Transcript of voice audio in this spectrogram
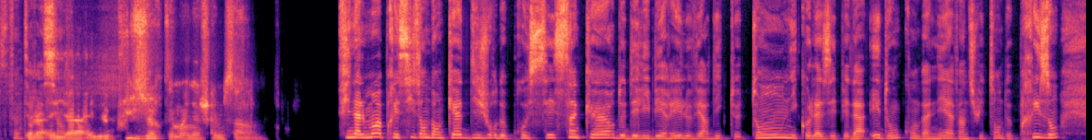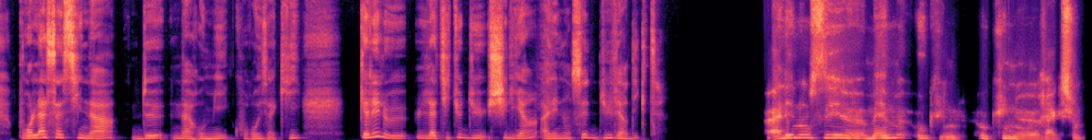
C'est il intéressant. y a et il y a plusieurs témoignages comme ça, hein. Finalement, après six ans d'enquête, dix jours de procès, cinq heures de délibéré, le verdict tombe. Nicolas Zepeda est donc condamné à 28 ans de prison pour l'assassinat de Narumi Kurosaki. Quelle est l'attitude du Chilien à l'énoncé du verdict? À l'énoncé euh, même, aucune, aucune réaction.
